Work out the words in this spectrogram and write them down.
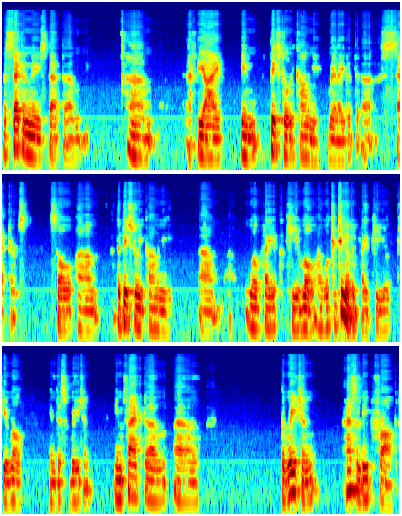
The second is that um, um, FDI in digital economy related uh, sectors. So um, the digital economy uh, will play a key role and will continue to play a key, key role in this region. In fact, um, uh, the region has leapfrogged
